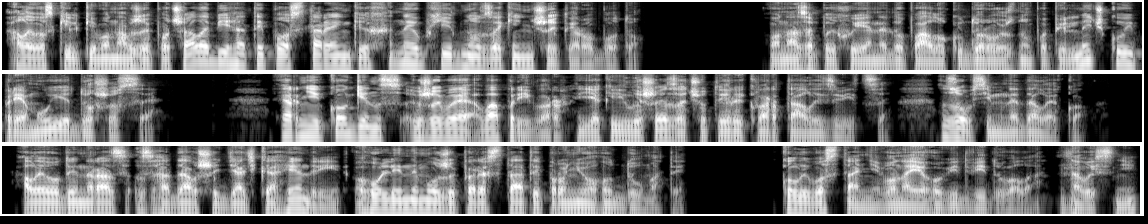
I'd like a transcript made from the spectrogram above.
Але оскільки вона вже почала бігати по стареньких, необхідно закінчити роботу. Вона запихує недопалок у дорожну попільничку і прямує до шосе. Ерні Когінс живе в Апрівер, який лише за чотири квартали звідси, зовсім недалеко. Але один раз, згадавши дядька Генрі, Голлі не може перестати про нього думати. Коли востаннє вона його відвідувала навесні?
